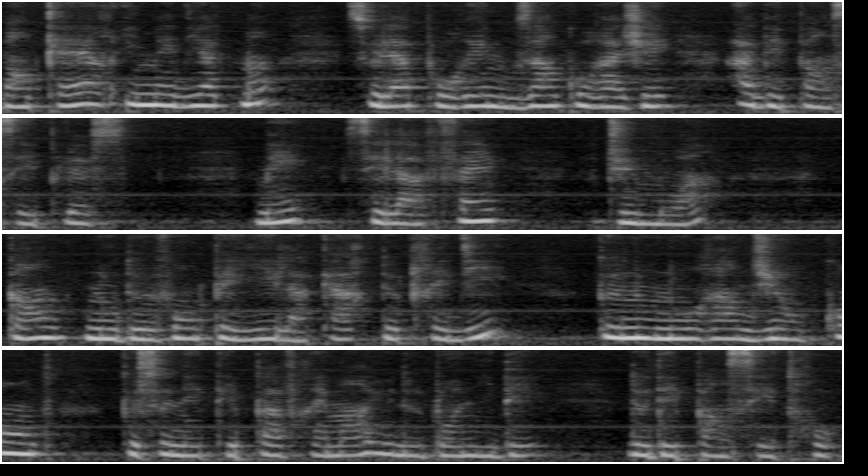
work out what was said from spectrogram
bancaire immédiatement, cela pourrait nous encourager à dépenser plus. Mais c'est la fin du mois, quand nous devons payer la carte de crédit, que nous nous rendions compte que ce n'était pas vraiment une bonne idée de dépenser trop.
